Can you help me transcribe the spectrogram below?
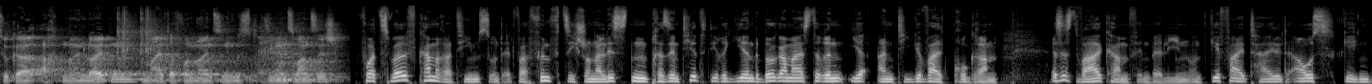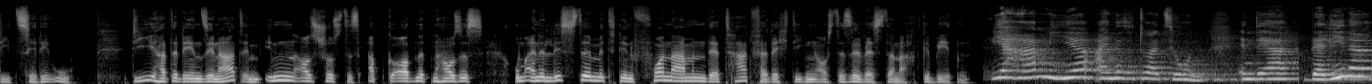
ca. 8, 9 Leuten im Alter von 19 bis 27. Vor zwölf Kamerateams und etwa 50 Journalisten präsentiert die regierende Bürgermeisterin ihr Anti-Gewalt-Programm. Es ist Wahlkampf in Berlin und Giffey teilt aus gegen die CDU. Die hatte den Senat im Innenausschuss des Abgeordnetenhauses um eine Liste mit den Vornamen der Tatverdächtigen aus der Silvesternacht gebeten. Wir haben hier eine Situation, in der Berliner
